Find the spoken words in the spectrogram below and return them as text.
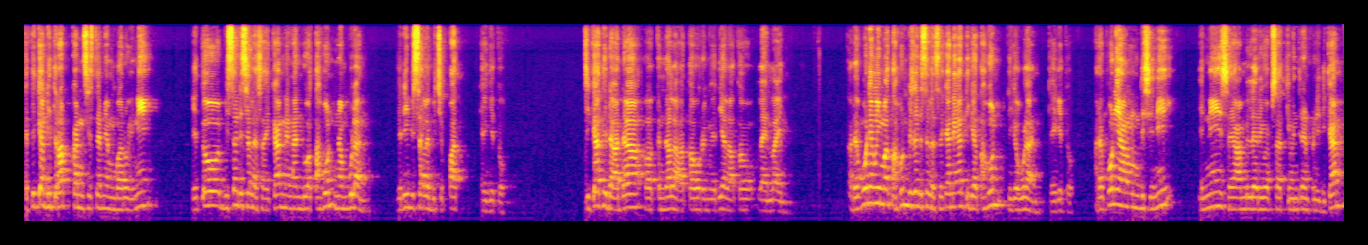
ketika diterapkan sistem yang baru ini itu bisa diselesaikan dengan dua tahun enam bulan. Jadi bisa lebih cepat kayak gitu. Jika tidak ada uh, kendala atau remedial atau lain-lain. Adapun yang lima tahun bisa diselesaikan dengan tiga tahun tiga bulan kayak gitu. Adapun yang di sini ini saya ambil dari website Kementerian Pendidikan.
